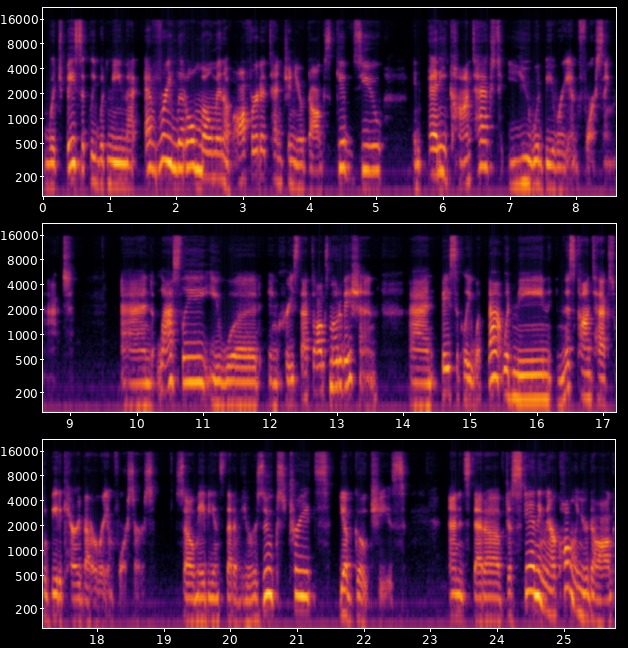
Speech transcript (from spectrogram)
which basically would mean that every little moment of offered attention your dog gives you in any context, you would be reinforcing that. And lastly, you would increase that dog's motivation. And basically, what that would mean in this context would be to carry better reinforcers. So maybe instead of your Zuke's treats, you have goat cheese. And instead of just standing there calling your dog,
